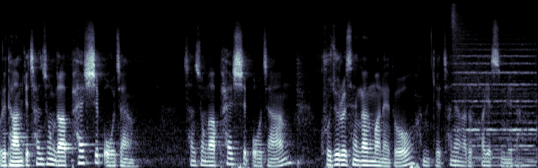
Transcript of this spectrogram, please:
우리 다 함께 찬송가 85장 찬송가 85장 구주를 생각만 해도 함께 찬양하도록 하겠습니다.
